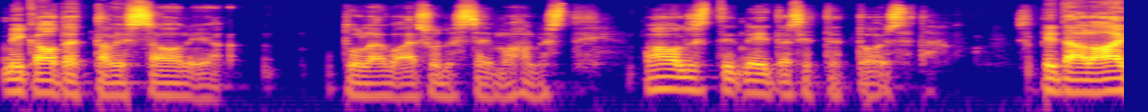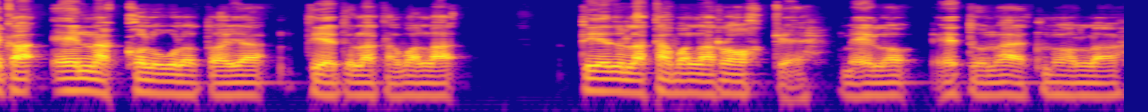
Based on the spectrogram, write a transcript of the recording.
mikä otettavissa on ja tulevaisuudessa ei mahdollisesti, mahdollisesti niitä sitten toiseta. Se pitää olla aika ennakkoluuloton ja tietyllä tavalla, tietyllä tavalla rohkea. Meillä on etuna, että me ollaan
